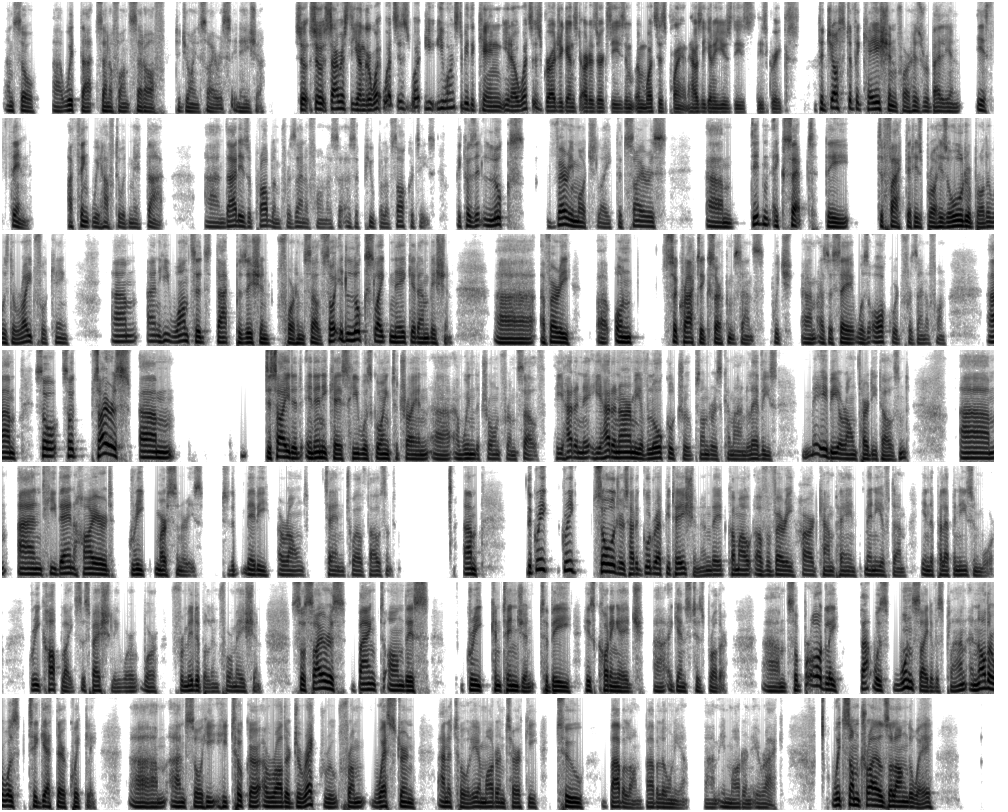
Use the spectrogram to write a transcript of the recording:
And so uh, with that, Xenophon set off to join Cyrus in Asia. So, so Cyrus the Younger, what, what's his what he, he wants to be the king? You know, what's his grudge against Artaxerxes, and, and what's his plan? How's he going to use these these Greeks? The justification for his rebellion is thin. I think we have to admit that, and that is a problem for Xenophon as a, as a pupil of Socrates because it looks very much like that Cyrus um, didn't accept the the fact that his bro- his older brother was the rightful king, um, and he wanted that position for himself. So it looks like naked ambition, uh, a very uh, unsocratic circumstance, which, um, as I say, was awkward for Xenophon. Um, so, so Cyrus um, decided in any case he was going to try and uh, and win the throne for himself. He had a he had an army of local troops under his command, levies, maybe around thirty thousand, um, and he then hired Greek mercenaries to the, maybe around 10, 12,000. Um, the Greek Greek soldiers had a good reputation, and they'd come out of a very hard campaign, many of them in the Peloponnesian War. Greek hoplites, especially, were were formidable in formation. So Cyrus banked on this Greek contingent to be his cutting edge uh, against his brother. Um, so broadly, that was one side of his plan. Another was to get there quickly. Um, and so he, he took a, a, rather direct route from Western Anatolia, modern Turkey, to Babylon, Babylonia, um, in modern Iraq. With some trials along the way,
